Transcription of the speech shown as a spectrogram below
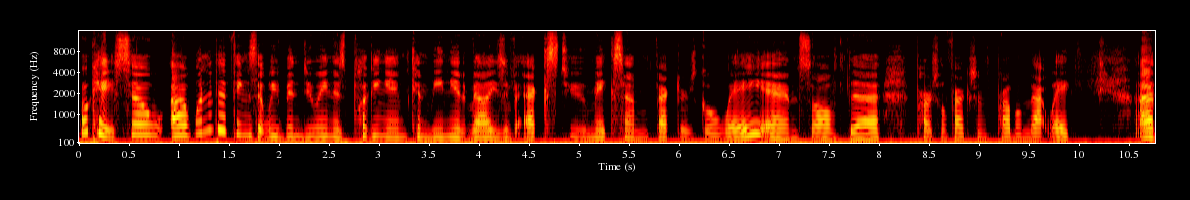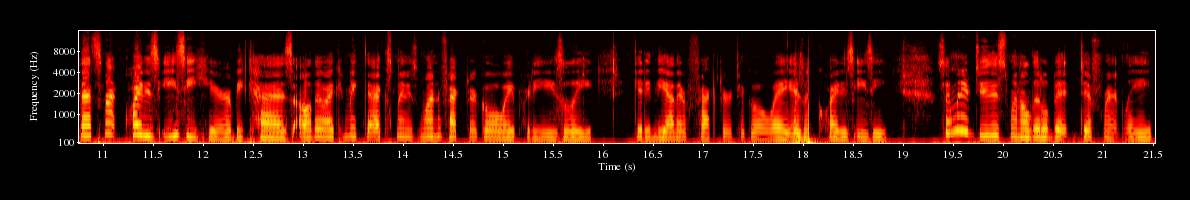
Okay, so uh, one of the things that we've been doing is plugging in convenient values of x to make some factors go away and solve the partial fractions problem that way. Uh, that's not quite as easy here because although I can make the x minus 1 factor go away pretty easily, getting the other factor to go away isn't quite as easy. So I'm going to do this one a little bit differently,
